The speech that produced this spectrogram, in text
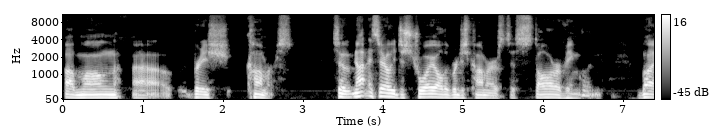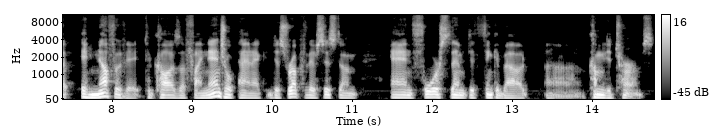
among uh, British commerce. So, not necessarily destroy all the British commerce to starve England, but enough of it to cause a financial panic, disrupt their system, and force them to think about uh, coming to terms,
